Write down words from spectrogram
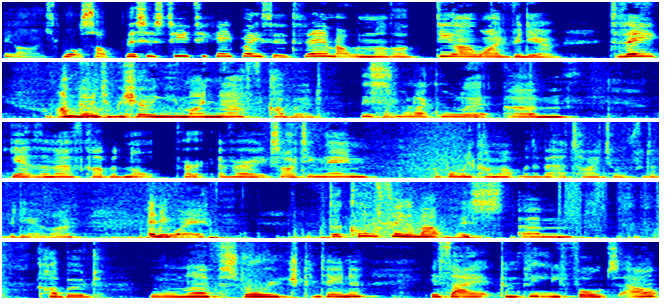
Hey guys, what's up? This is TTK Plays. Today I'm back with another DIY video. Today I'm going to be showing you my Nerf cupboard. This is what I call it. Um, yeah, the Nerf cupboard. Not very, a very exciting name. I'll probably come up with a better title for the video though. Anyway, the cool thing about this um, cupboard or Nerf storage container is that it completely folds out.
